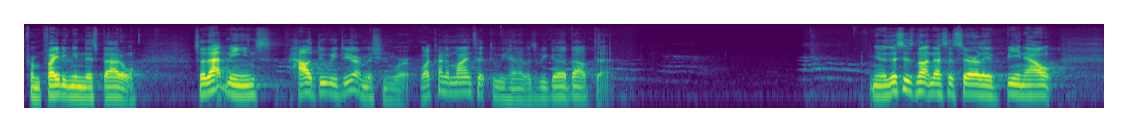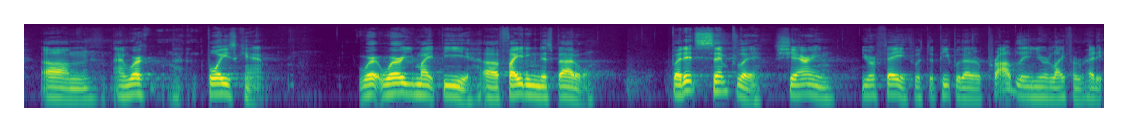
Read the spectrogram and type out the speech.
from fighting in this battle. So that means, how do we do our mission work? What kind of mindset do we have as we go about that? You know, this is not necessarily being out um, and where boys camp, where, where you might be uh, fighting this battle, but it's simply sharing your faith with the people that are probably in your life already.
